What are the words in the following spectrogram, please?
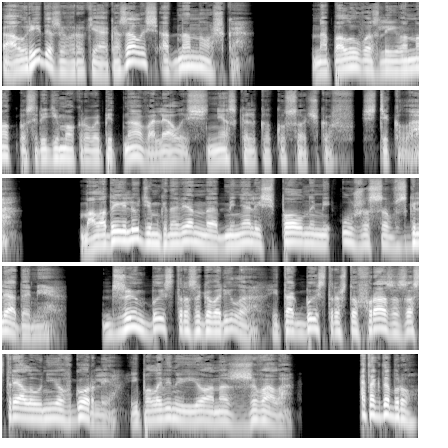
а у Рида же в руке оказалась одна ножка. На полу возле его ног посреди мокрого пятна валялось несколько кусочков стекла. Молодые люди мгновенно обменялись полными ужаса взглядами. Джин быстро заговорила, и так быстро, что фраза застряла у нее в горле, и половину ее она сживала. «Это к добру».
